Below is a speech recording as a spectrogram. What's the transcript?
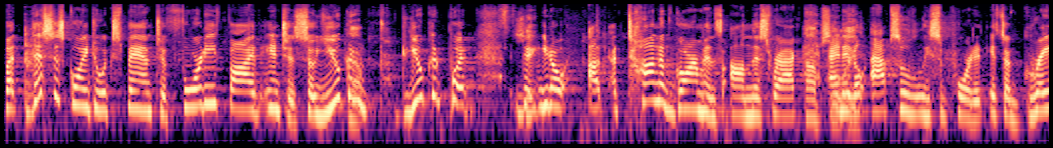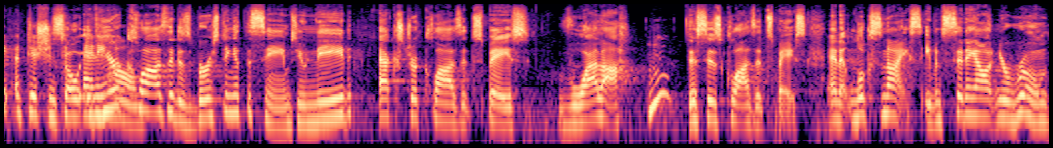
but this is going to expand to 45 inches. So you can you could put the- you know, a, a ton of garments on this rack, Absolutely. and it'll absolutely support it. It's a great addition So to any So if your home. closet is bursting at the seams, you need extra closet space. Voila. Hmm? This is closet space. And it looks nice. Even sitting out in your room,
